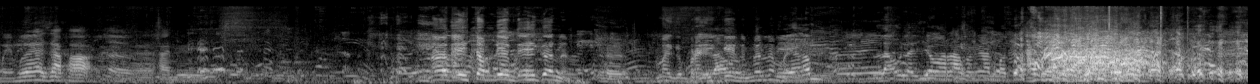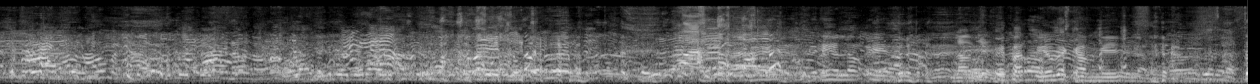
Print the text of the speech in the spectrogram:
Mười mươi giáp họ hai mươi. Nó thì chậm điểm thì cân à? Mày cái bậy kia nó mới là mày Laula y yo agarramos en alma. Ay, no, no, no, Ay, no, no, no. Hola, te quiero เราเนี่ยพัดเรือไปกำนี้ต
